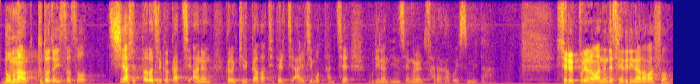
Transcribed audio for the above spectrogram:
너무나 굳어져 있어서 씨앗이 떨어질 것 같지 않은 그런 길가밭이 될지 알지 못한 채 우리는 인생을 살아가고 있습니다. 씨를 뿌려놓았는데 새들이 날아와서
